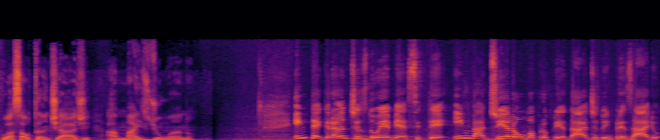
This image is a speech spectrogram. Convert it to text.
o assaltante age há mais de um ano. Integrantes do MST invadiram uma propriedade do empresário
